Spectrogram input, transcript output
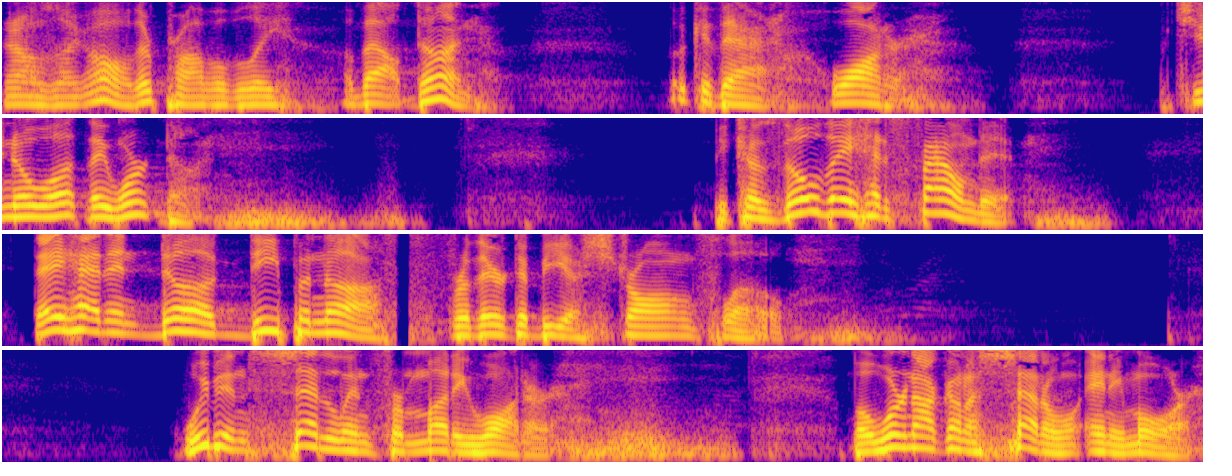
And I was like, oh, they're probably about done. Look at that water. But you know what? They weren't done. Because though they had found it, they hadn't dug deep enough for there to be a strong flow. We've been settling for muddy water, but we're not going to settle anymore.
